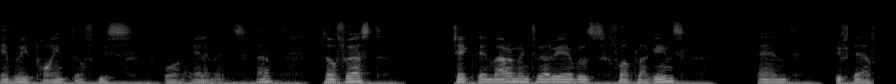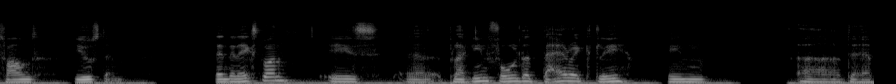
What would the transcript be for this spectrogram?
every point of these four elements. Yeah? So first, check the environment variables for plugins and if they are found use them. Then the next one is plugin folder directly in uh, the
